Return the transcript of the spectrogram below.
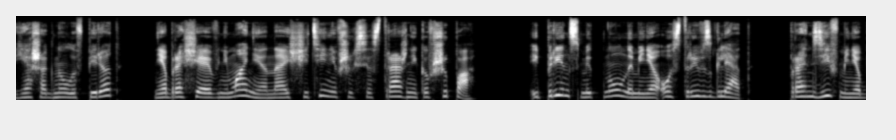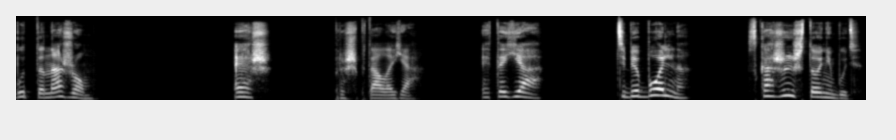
Я шагнула вперед, не обращая внимания на ощетинившихся стражников шипа, и принц метнул на меня острый взгляд, пронзив меня будто ножом. «Эш, прошептала я. Это я. Тебе больно? Скажи что-нибудь.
